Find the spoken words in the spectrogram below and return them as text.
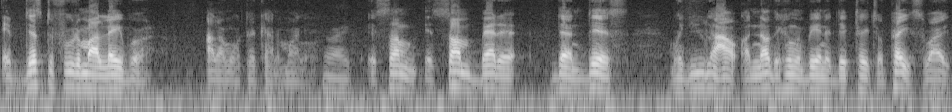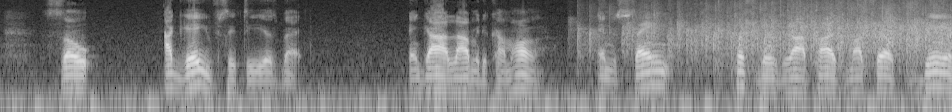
if this the fruit of my labor, I don't want that kind of money. Right. It's some it's some better than this when you allow another human being to dictate your pace, right? So I gave 60 years back, and God allowed me to come home. And the same principles that I applied to myself being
